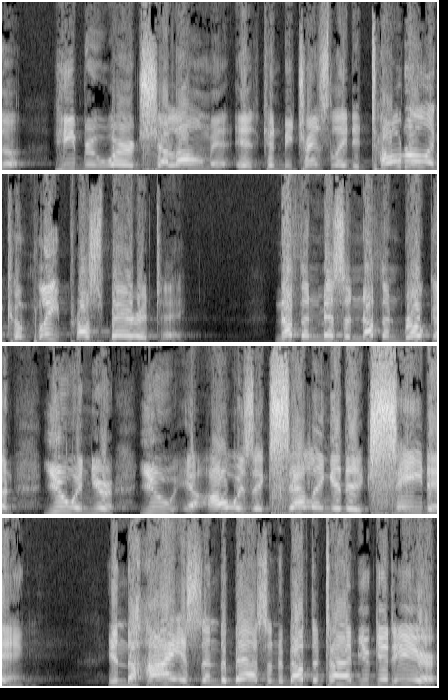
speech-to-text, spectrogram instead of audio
The Hebrew word shalom, it, it can be translated total and complete prosperity. Nothing missing, nothing broken. You and your you always excelling and exceeding in the highest and the best. And about the time you get here,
